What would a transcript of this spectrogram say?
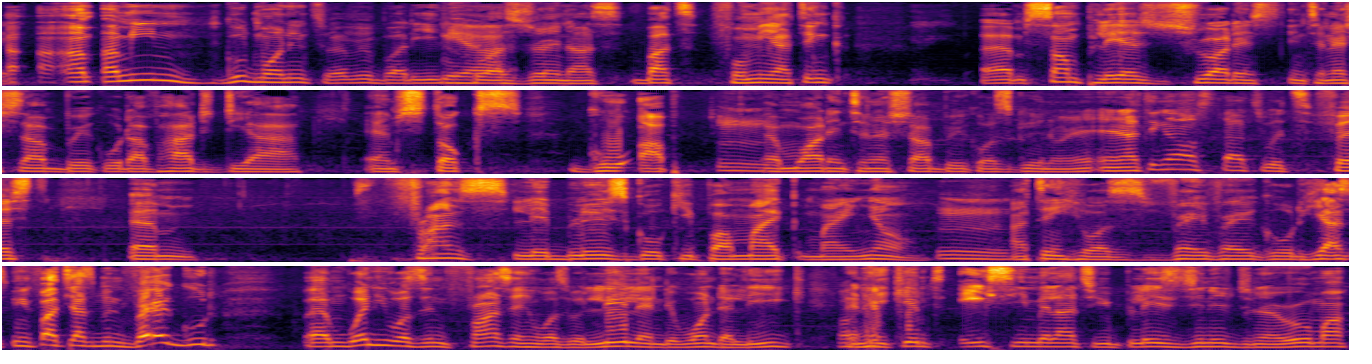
Yeah. I, I, I mean, good morning to everybody Yeah. who has joined us. But for me, I think um, some players throughout the international break would have had their um, stocks go up Mm. um, while the international break was going on. And I think I'll start with first um, France Les Bleus goalkeeper Mike Maignan. Mm. I think he was very, very good. He has, in fact, he has been very good. Um, when he was in France and he was with Lille and they won the league, and he came to AC Milan to replace Gini Donnarumma.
